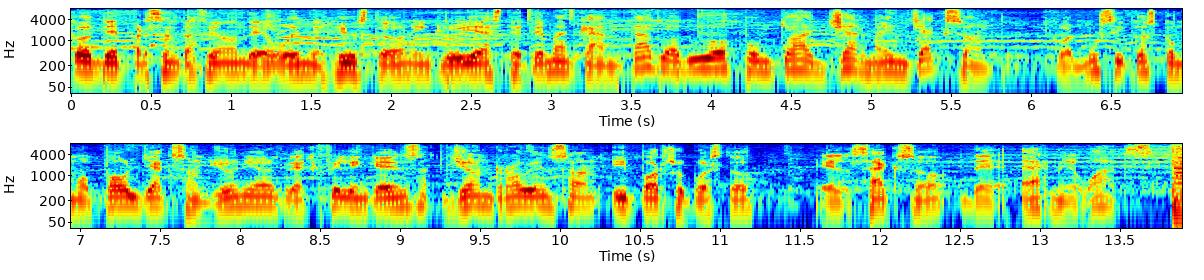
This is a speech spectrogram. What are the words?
Disco de presentación de Whitney Houston incluía este tema cantado a dúo junto a Jermaine Jackson, con músicos como Paul Jackson Jr., Greg Fillingens, John Robinson y por supuesto el saxo de Ernie Watts.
